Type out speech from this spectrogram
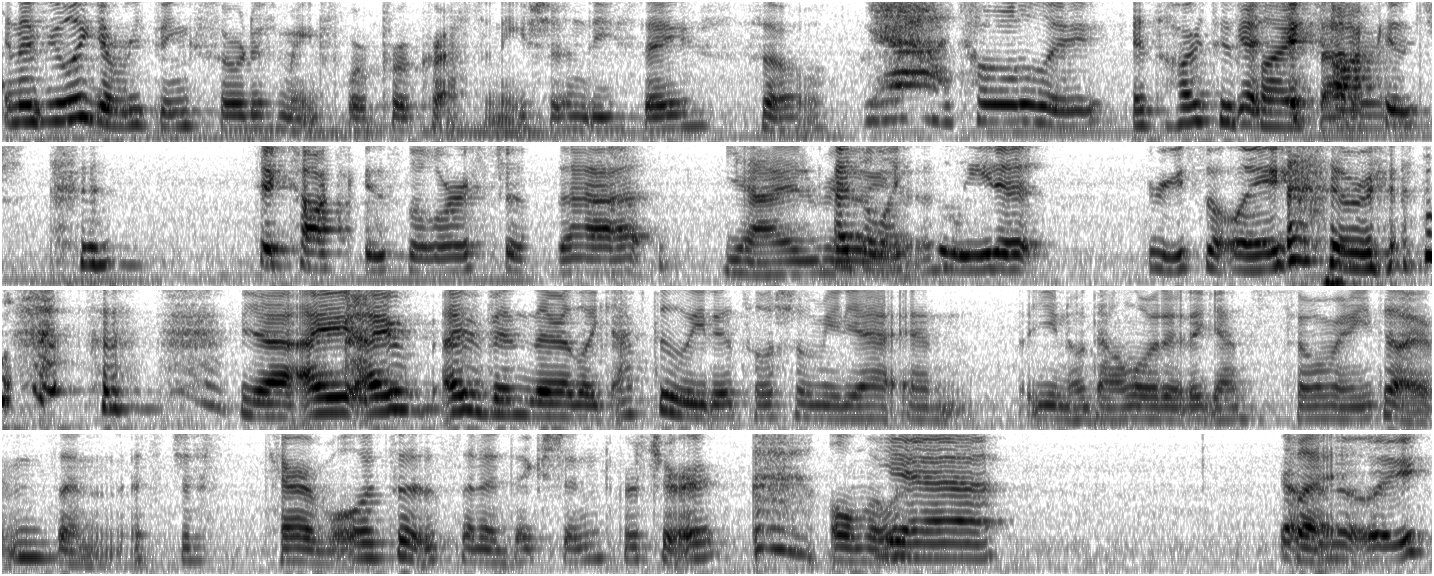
and I feel like everything's sort of made for procrastination these days, so Yeah, totally. it's hard to Yeah, find TikTok that. is- TikTok is the worst for that. yeah, it really I had to like is. delete it recently. yeah, I, I've I've been there. Like I've deleted social media and you know downloaded again so many times, and it's just terrible. It's a, it's an addiction for sure, almost. yeah. But- Definitely.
